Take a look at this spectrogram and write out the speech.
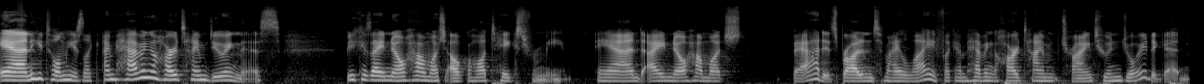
And he told me, he's like, I'm having a hard time doing this because I know how much alcohol takes from me and I know how much bad it's brought into my life. Like I'm having a hard time trying to enjoy it again.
